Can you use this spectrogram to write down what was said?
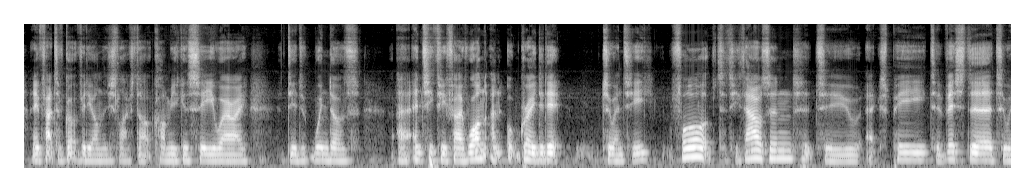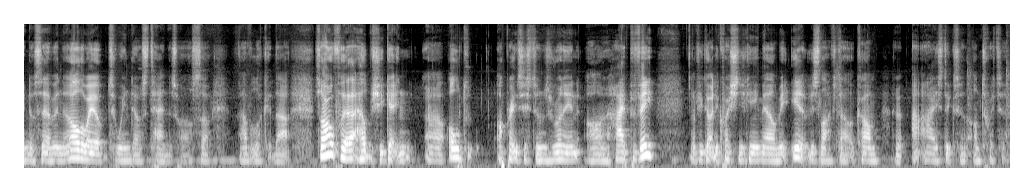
And in fact, I've got a video on the thislife.com. You can see where I did Windows uh, NT351 and upgraded it to NT4 to 2000 to XP to Vista to Windows 7 and all the way up to Windows 10 as well. So have a look at that. So hopefully that helps you getting uh, old operating systems running on Hyper-V. If you've got any questions, you can email me ian at thislife.com and at iandixon on Twitter.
